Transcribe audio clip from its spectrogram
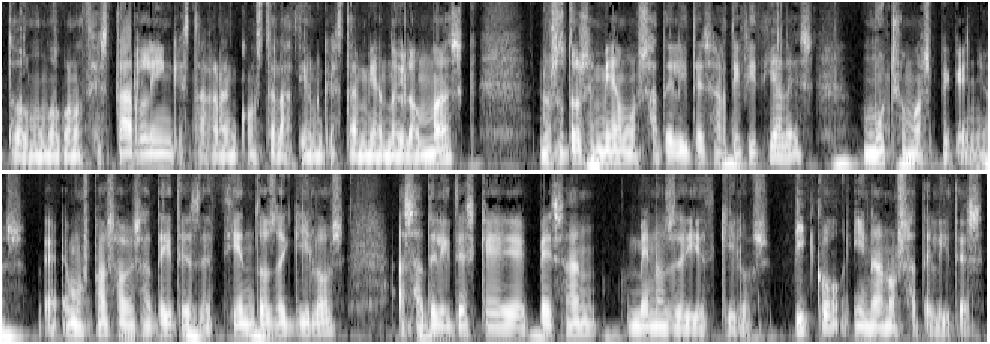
Todo el mundo conoce Starlink, esta gran constelación que está enviando Elon Musk. Nosotros enviamos satélites artificiales mucho más pequeños. Eh, hemos pasado de satélites de cientos de kilos a satélites que pesan menos de 10 kilos. Pico y nanosatélites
